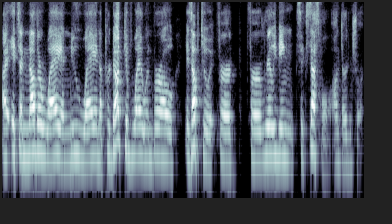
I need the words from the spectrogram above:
Uh, it's another way, a new way, and a productive way when Burrow is up to it for for really being successful on third and short.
